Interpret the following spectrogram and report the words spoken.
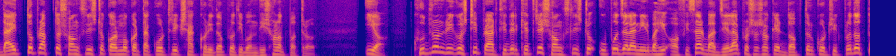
দায়িত্বপ্রাপ্ত সংশ্লিষ্ট কর্মকর্তা কর্তৃক স্বাক্ষরিত প্রতিবন্ধী সনদপত্র। ইয় ক্ষুদ্র নৃগোষ্ঠী প্রার্থীদের ক্ষেত্রে সংশ্লিষ্ট উপজেলা নির্বাহী অফিসার বা জেলা প্রশাসকের দপ্তর কর্তৃক প্রদত্ত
